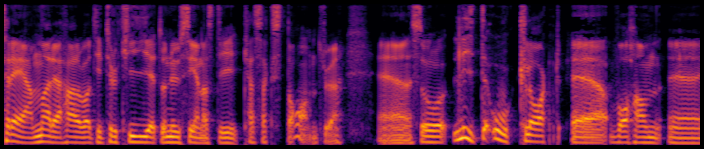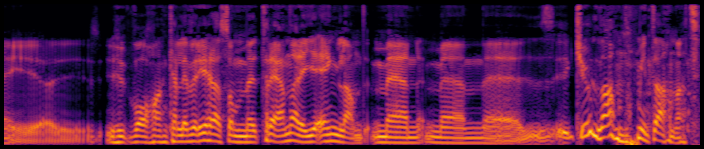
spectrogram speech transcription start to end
tränare halva i Turkiet och nu senast i Kazakstan tror jag. Eh, så lite oklart eh, vad, han, eh, vad han kan leverera som tränare i England. Men, men eh, kul namn om inte annat.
